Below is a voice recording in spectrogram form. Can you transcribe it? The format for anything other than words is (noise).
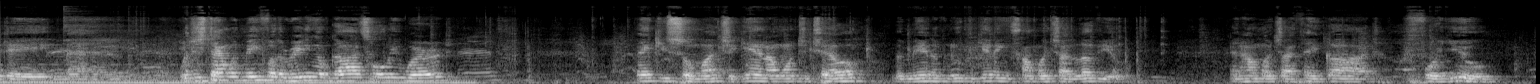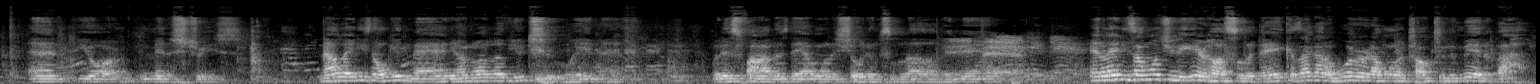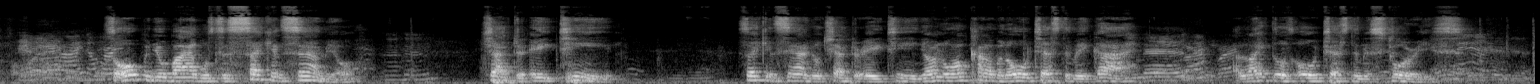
and amen. Would you stand with me for the reading of God's holy word? Thank you so much. Again, I want to tell the men of New Beginnings how much I love you and how much I thank God for you and your ministries. Now, ladies, don't get mad. Y'all know I love you too. Amen. But it's Father's Day. I want to show them some love. Amen. Amen. And ladies, I want you to ear hustle today because I got a word I want to talk to the men about. So open your Bibles to 2 Samuel chapter 18. 2 Samuel chapter 18. Y'all know I'm kind of an Old Testament guy. I like those Old Testament stories.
